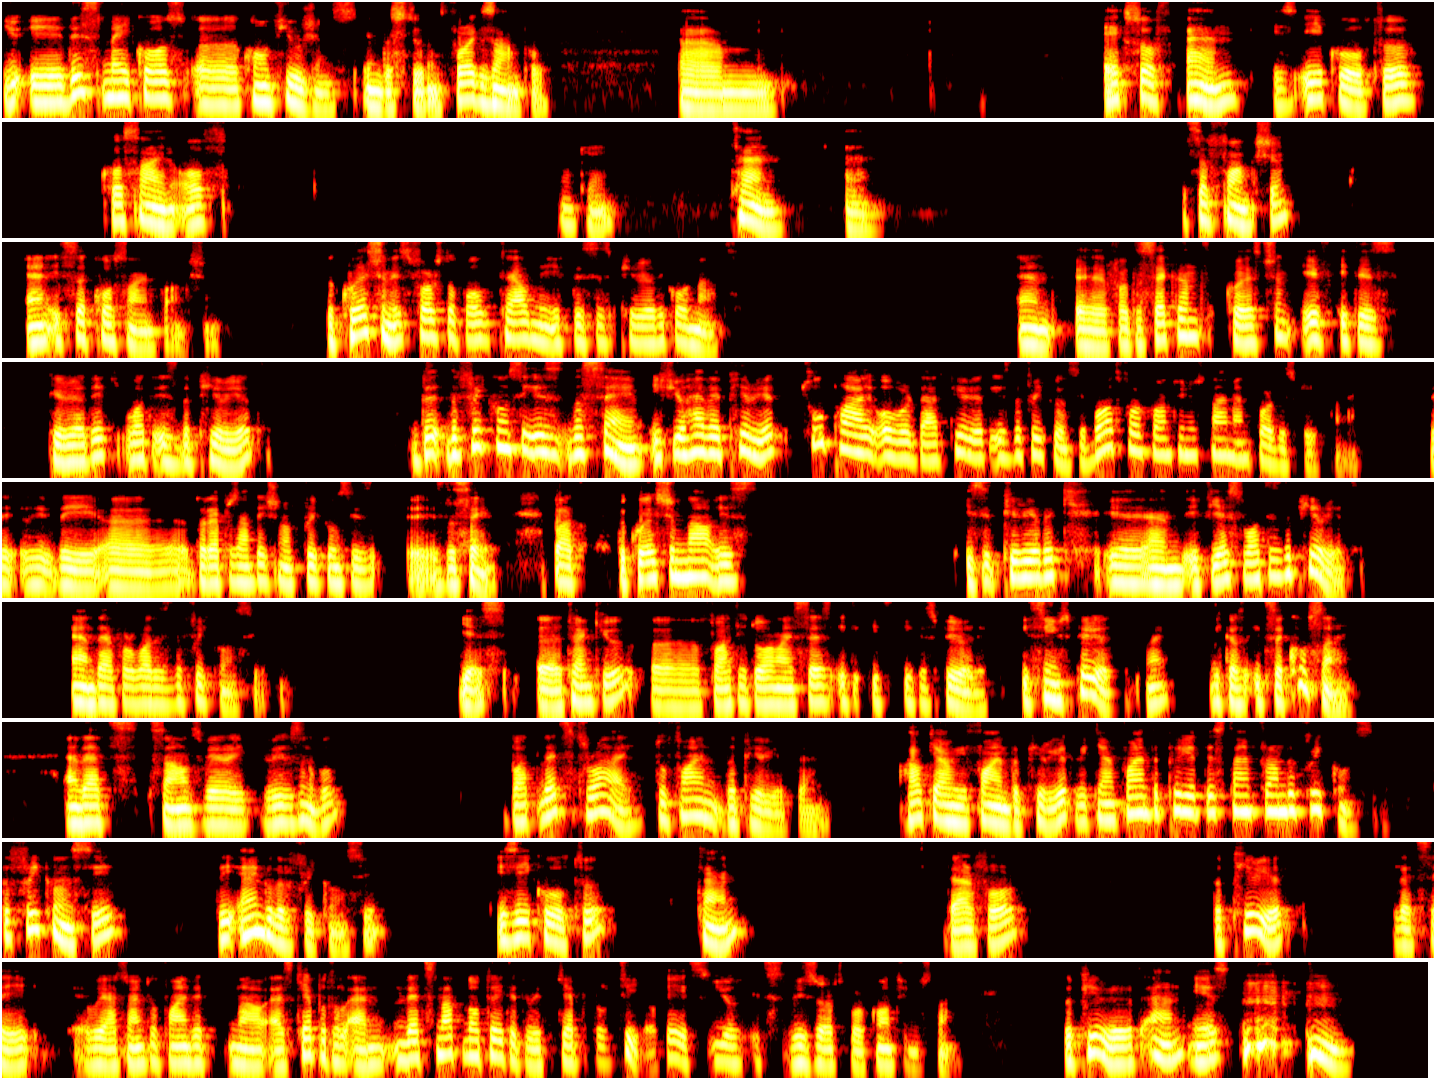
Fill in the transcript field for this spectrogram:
you, uh, this may cause uh, confusions in the student. For example, um, x of n is equal to cosine of okay tan n. It's a function and it's a cosine function. The question is first of all tell me if this is periodic or not. And uh, for the second question if it is periodic what is the period the, the frequency is the same. If you have a period, 2 pi over that period is the frequency, both for continuous time and for discrete time. The, the, the, uh, the representation of frequencies is the same. But the question now is, is it periodic? And if yes, what is the period? And therefore, what is the frequency? Yes, uh, thank you. Uh, Fatih Doğanay says it, it, it is periodic. It seems periodic, right? Because it's a cosine. And that sounds very reasonable. But let's try to find the period then. How can we find the period? We can find the period this time from the frequency. The frequency, the angular frequency, is equal to 10. Therefore, the period, let's say we are trying to find it now as capital N. Let's not notate it with capital T, okay? It's, used, it's reserved for continuous time the period n is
